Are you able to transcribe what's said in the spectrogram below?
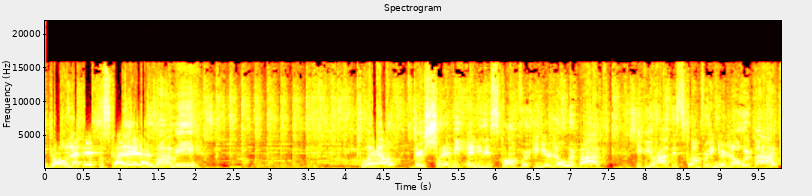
Dóblate tus caderas, mami. 12, there shouldn't be any discomfort in your lower back. If you have discomfort in your lower back,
